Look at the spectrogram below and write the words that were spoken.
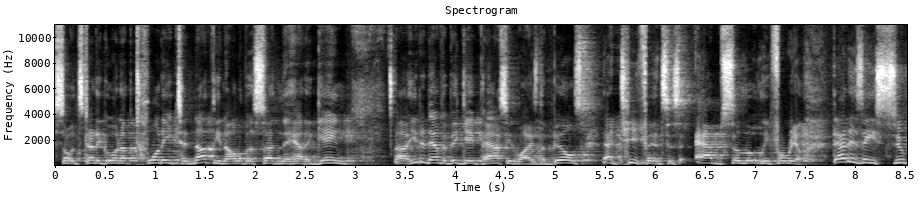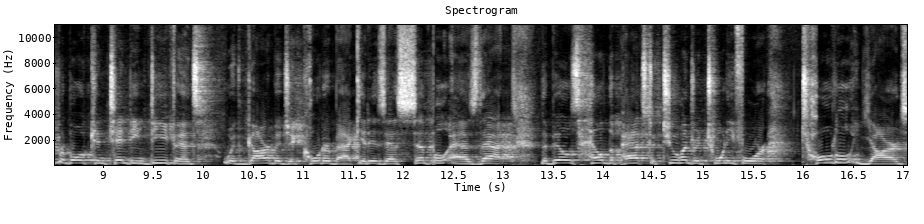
So instead of going up 20 to nothing, all of a sudden they had a game. Uh, he didn't have a big game passing wise. The Bills, that defense is absolutely for real. That is a Super Bowl contending defense with garbage at quarterback. It is as simple as that. The Bills held the Pats to 224 total yards,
